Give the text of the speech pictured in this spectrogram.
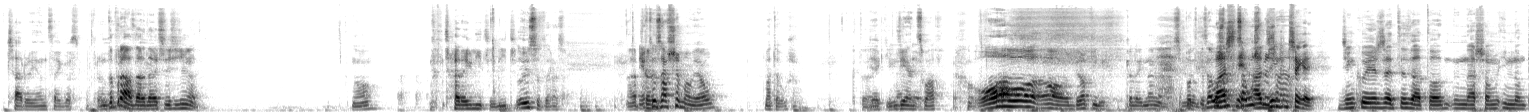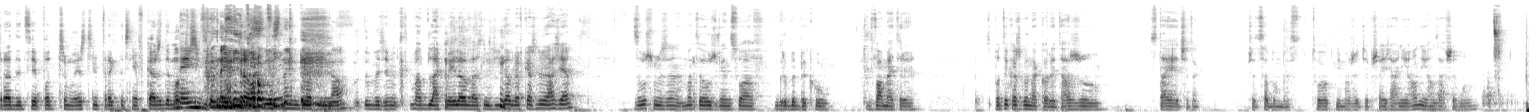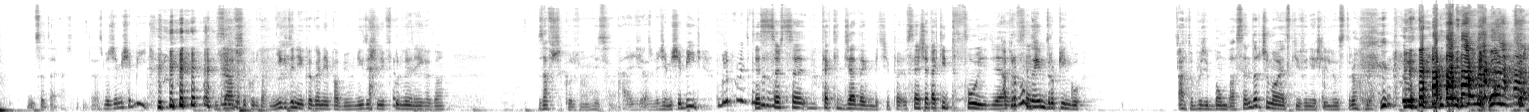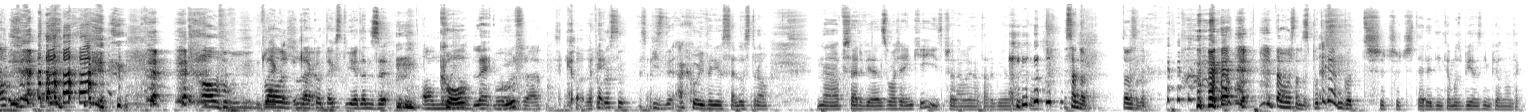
czarującego No współpracownika. to prawda, ale daję 39 lat. No. Czarek liczy, liczy. No i co teraz? Jak to zawsze mawiał Mateusz. Kto? Jaki? Więcław. O, o, dropping kolejnego. Spod- załóżmy, Właśnie, załóżmy, a dzięki, że... czekaj. Dziękuję, że ty za to naszą inną tradycję podtrzymujesz, czyli praktycznie w każdym Name- odcinku name name drop. Jest name dropping, no. Bo tu będziemy chyba blackmailować ludzi. Dobra, w każdym razie. Załóżmy, że Mateusz Więcław, gruby byku, dwa metry. Spotykasz go na korytarzu, stajecie tak przed sobą bez tłok, nie możecie przejść ani on i on zawsze mu... No co teraz? Teraz będziemy się bić. Zawsze kurwa. Nigdy nikogo nie pobił, nigdy się nie wkurwił na nikogo. Zawsze kurwa. No i co? Ale teraz będziemy się bić. W ogóle pamiętam To jest kurwa, coś, co taki dziadek by ci powiedział. W sensie taki twój dziadek. A propos w sensie, name droppingu. A to będzie bomba. Sendor czy Małecki wynieśli lustro? Dla, Boże. dla kontekstu jeden z O kolegów. Boże. kolej. po prostu z pizdy a chuj wyniósł se lustro na przerwie z łazienki i sprzedały na targu. Sandor. To był Sandor. to był Sandor. Spotkałem go 3 czy 4 dni temu, zbiłem z nim pioną tak.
